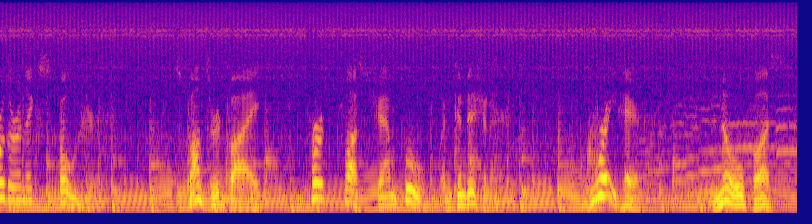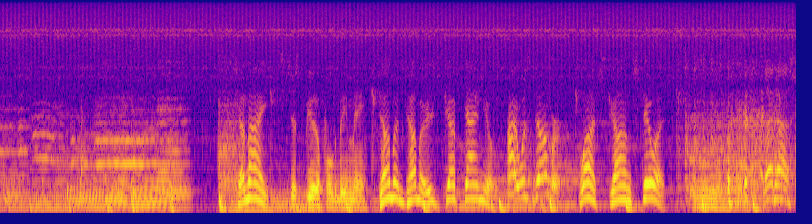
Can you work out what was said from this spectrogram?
Northern Exposure. Sponsored by Pert Plus Shampoo and Conditioner. Great hair. No fuss. Tonight, it's just beautiful to be me. Dumb and Dumber's Jeff Daniels. I was dumber. Plus Jon Stewart. Let us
